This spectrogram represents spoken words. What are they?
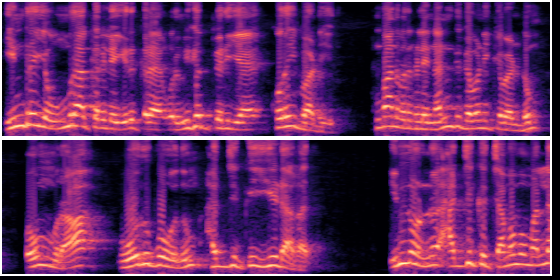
இன்றைய உம்ராக்களிலே இருக்கிற ஒரு மிகப்பெரிய குறைபாடு இது. அன்பானவர்களை நன்கு கவனிக்க வேண்டும். உம்ரா ஒருபோதும் ஹஜ்ஜுக்கு ஈடாகாது. இன்னொன்னு ஹஜ்ஜுக்கு சமமும் அல்ல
